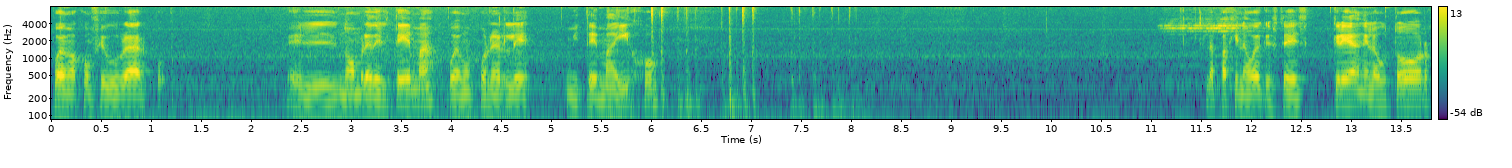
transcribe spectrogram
Podemos configurar el nombre del tema. Podemos ponerle mi tema hijo. La página web que ustedes crean el autor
